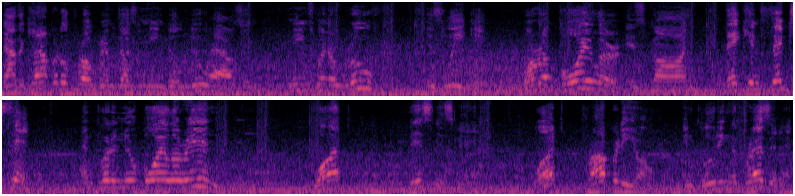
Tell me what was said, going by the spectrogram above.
Now, the capital program doesn't mean build new housing. It means when a roof is leaking or a boiler is gone, they can fix it and put a new boiler in. What businessman, what property owner, including the president,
